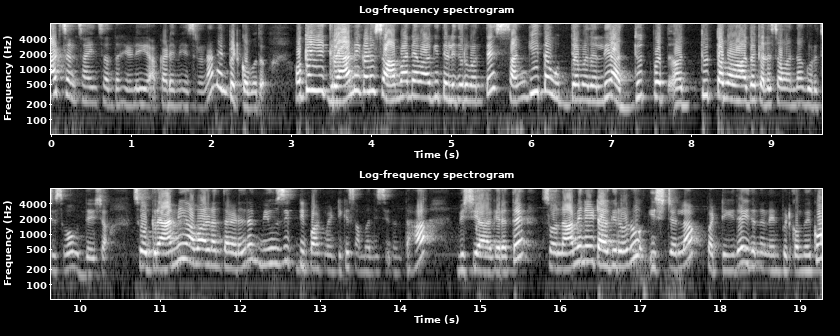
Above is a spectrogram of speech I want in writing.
ಆರ್ಟ್ಸ್ ಅಂಡ್ ಸೈನ್ಸ್ ಅಂತ ಹೇಳಿ ಅಕಾಡೆಮಿ ಹೆಸರನ್ನ ನೆನ್ಪಿಟ್ಕೋಬಹುದು ಓಕೆ ಈ ಗ್ರಾಮಿಗಳು ಸಾಮಾನ್ಯವಾಗಿ ತಿಳಿದಿರುವಂತೆ ಸಂಗೀತ ಉದ್ಯಮದಲ್ಲಿ ಅತ್ಯುತ್ಪ ಅತ್ಯುತ್ತಮವಾದ ಕೆಲಸವನ್ನ ಗುರುತಿಸುವ ಉದ್ದೇಶ. ಸೊ ಗ್ರಾಮಿ ಅವಾರ್ಡ್ ಅಂತ ಹೇಳಿದ್ರೆ ಮ್ಯೂಸಿಕ್ ಡಿಪಾರ್ಟ್ಮೆಂಟ್ಗೆ ಸಂಬಂಧಿಸಿದಂತಹ ವಿಷಯ ಆಗಿರುತ್ತೆ. ಸೊ ನಾಮಿನೇಟ್ ಆಗಿರೋರು ಇಷ್ಟೆಲ್ಲ ಪಟ್ಟಿ ಇದೆ, ಇದನ್ನ ನೆನ್ಪಿಟ್ಕೊಬೇಕು.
